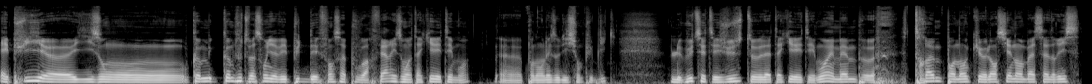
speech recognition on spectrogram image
Et puis, euh, ils ont, comme, comme de toute façon il n'y avait plus de défense à pouvoir faire, ils ont attaqué les témoins euh, pendant les auditions publiques. Le but c'était juste euh, d'attaquer les témoins et même euh, Trump, pendant que l'ancienne ambassadrice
